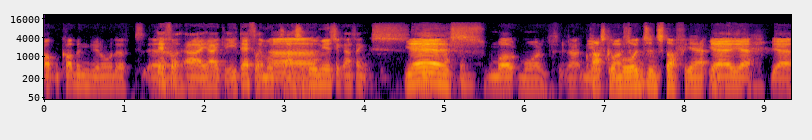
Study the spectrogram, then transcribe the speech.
up and coming. You know, the um, Definitely, aye, I agree. Definitely more uh, classical music. I think. Yes, more more that classical neoclassical. modes and stuff. Yeah, Yeah, yeah, yeah.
